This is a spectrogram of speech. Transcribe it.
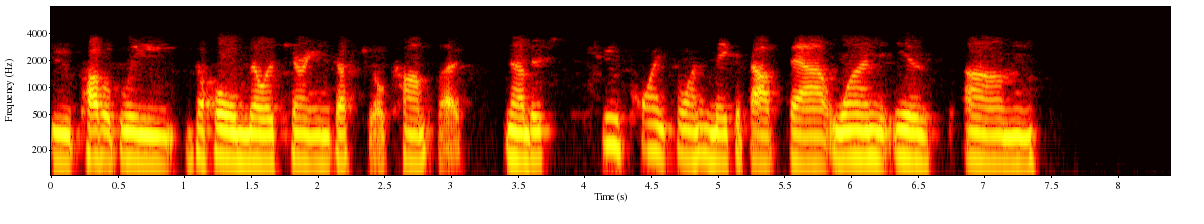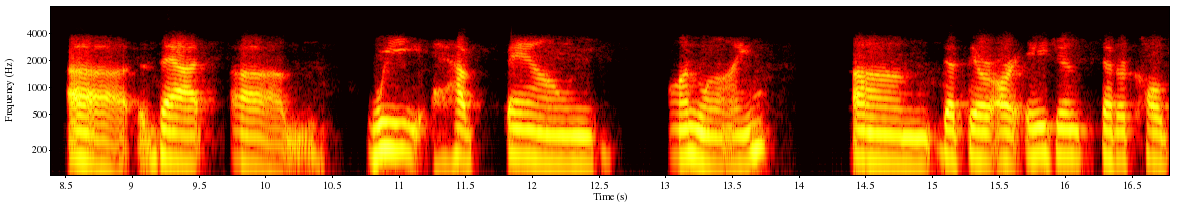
to probably the whole military industrial complex. Now, there's two points I want to make about that. One is um, uh, that um, we have found online um, that there are agents that are called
